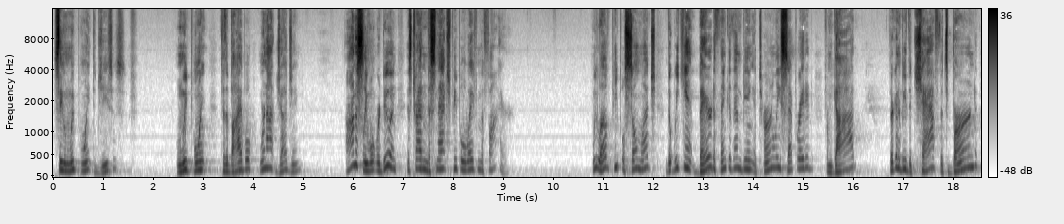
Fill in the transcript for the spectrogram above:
See, when we point to Jesus, when we point to the Bible, we're not judging. Honestly, what we're doing is trying to snatch people away from the fire. We love people so much that we can't bear to think of them being eternally separated from God. They're going to be the chaff that's burned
